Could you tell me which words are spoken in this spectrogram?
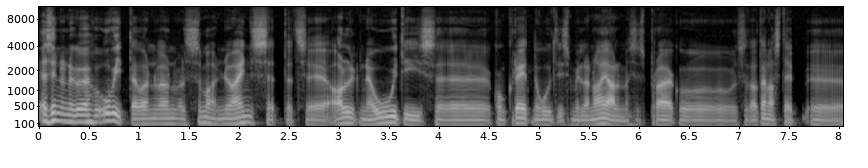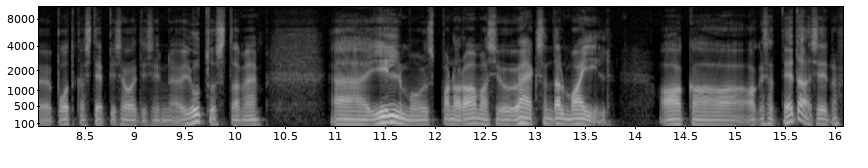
ja siin on nagu jah, huvitav on, on veel seesama nüanss, et, et see algne uudis, äh, konkreetne uudis, mille najal me siis praegu seda tänast ep-, äh, podcasti episoodi siin jutustame, ilmus Panoraamas ju üheksandal mail aga, aga sealt edasi, noh,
